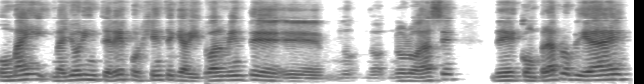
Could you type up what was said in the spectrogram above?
o mayor interés por gente que habitualmente eh, no, no, lo hace de comprar propiedades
